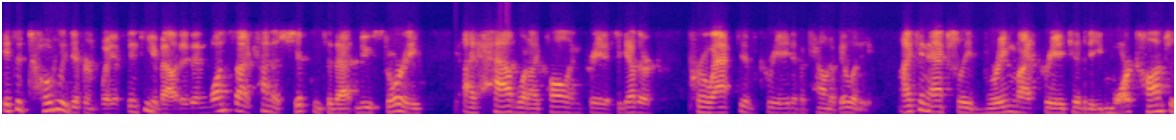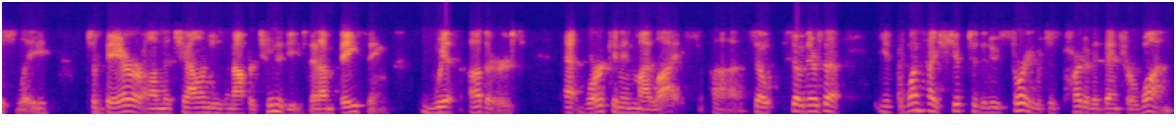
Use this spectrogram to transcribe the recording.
it's a totally different way of thinking about it. And once I kind of shift into that new story, I have what I call in Creative Together proactive creative accountability. I can actually bring my creativity more consciously to bear on the challenges and opportunities that I'm facing with others at work and in my life. Uh, so, so there's a you know, once I shift to the new story, which is part of adventure one,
